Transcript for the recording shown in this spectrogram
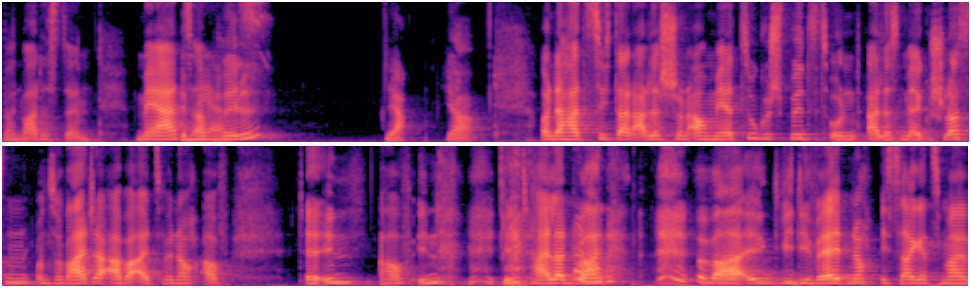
wann war das denn? März, März. April? Ja. Ja, und da hat sich dann alles schon auch mehr zugespitzt und alles mehr geschlossen und so weiter. Aber als wir noch auf äh, in, auf, in, in Thailand waren, war irgendwie die Welt noch, ich sage jetzt mal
